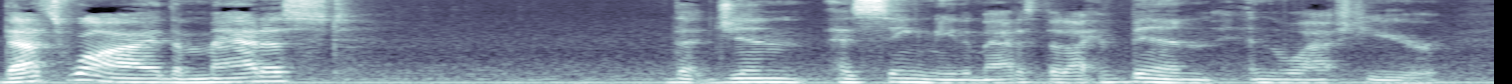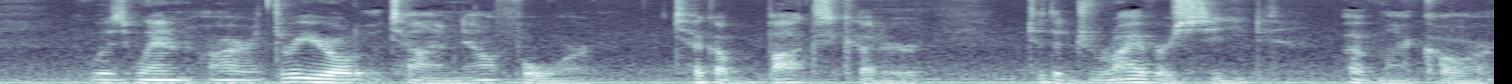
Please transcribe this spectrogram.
That's why the maddest that Jen has seen me, the maddest that I have been in the last year, was when our three year old at the time, now four, took a box cutter to the driver's seat of my car.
